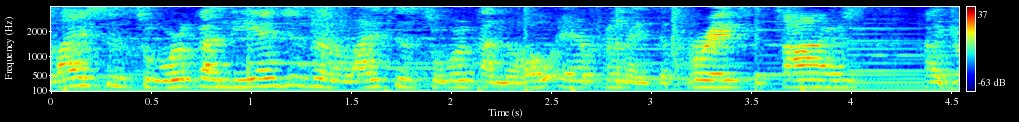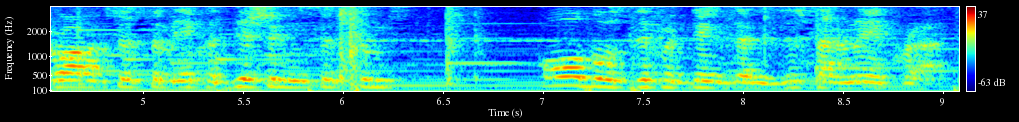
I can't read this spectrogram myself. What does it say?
license to work on the engines and a license to work on the whole airplane, like the brakes, the tires, hydraulic system, air conditioning systems, all those different things that exist on an aircraft.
